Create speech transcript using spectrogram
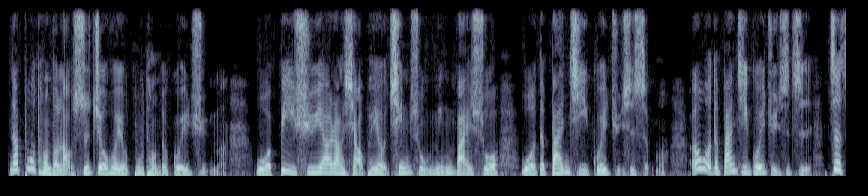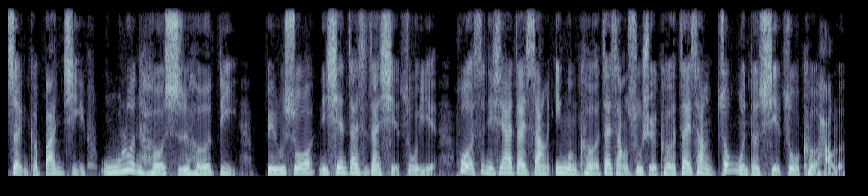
那不同的老师就会有不同的规矩嘛。我必须要让小朋友清楚明白，说我的班级规矩是什么。而我的班级规矩是指这整个班级无论何时何地，比如说你现在是在写作业，或者是你现在在上英文课、在上数学课、在上中文的写作课，好了，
